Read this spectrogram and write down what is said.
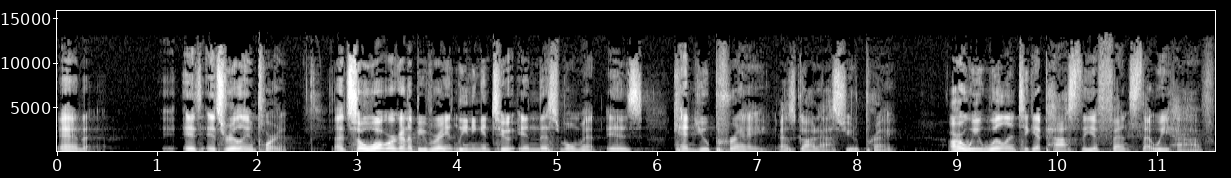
And it, it's really important. And so, what we're going to be leaning into in this moment is can you pray as God asks you to pray? Are we willing to get past the offense that we have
